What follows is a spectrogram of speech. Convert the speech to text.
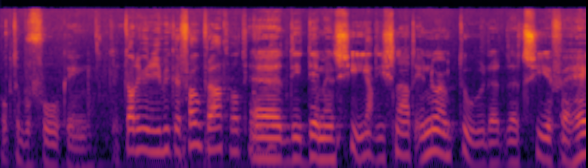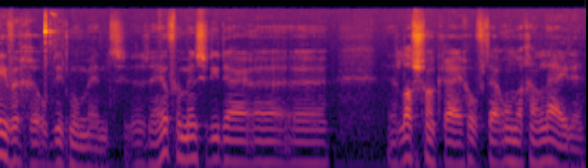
op de bevolking. Kan u in die microfoon praten? Wat... Uh, die dementie die slaat enorm toe. Dat, dat zie je verhevigen op dit moment. Er zijn heel veel mensen die daar last van krijgen of daaronder gaan lijden.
